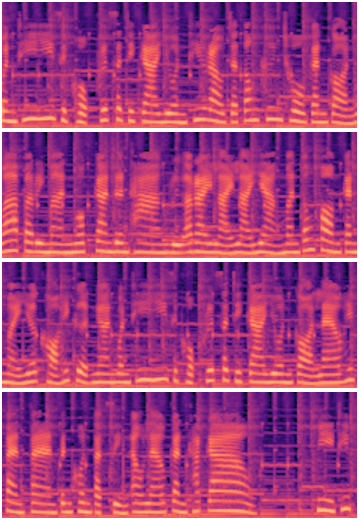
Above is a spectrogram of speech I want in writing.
วันที่ 26 พฤศจิกายนที่เราจะต้องขึ้นโชว์กันก่อนว่าปริมาณงบการเดินทางหรืออะไรหลาย ๆ อย่างมันต้องฟอร์มกันใหม่เยอะขอให้เกิดงานวันที่ 26 พฤศจิกายนก่อนแล้วให้แฟน ๆ เป็นคนตัดสินเอาแล้วกันค่ะก้าวปีที่แฟ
